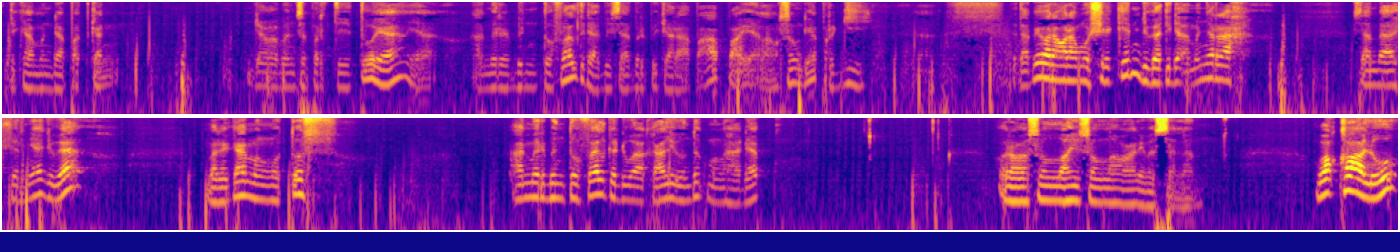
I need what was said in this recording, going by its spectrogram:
ketika mendapatkan Jawaban seperti itu ya Ya Amir bin Tufal tidak bisa berbicara apa-apa ya langsung dia pergi. Tetapi orang-orang musyrikin juga tidak menyerah sampai akhirnya juga mereka mengutus Amir bin Tufail kedua kali untuk menghadap Rasulullah sallallahu alaihi wasallam. Waqalu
